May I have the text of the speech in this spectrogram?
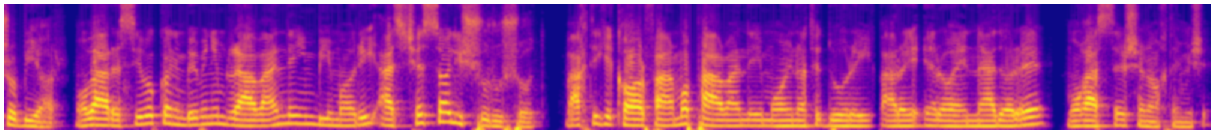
رو بیار. ما بررسی بکنیم ببینیم روند این بیماری از چه سالی شروع شد. وقتی که کارفرما پرونده معاینات دوره‌ای برای ارائه نداره مقصر شناخته میشه.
